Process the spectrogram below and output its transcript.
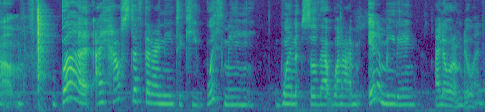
Um, but I have stuff that I need to keep with me when so that when I'm in a meeting, I know what I'm doing.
